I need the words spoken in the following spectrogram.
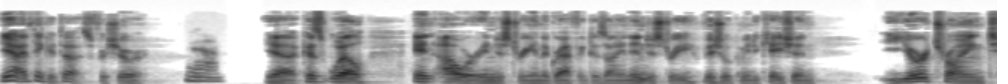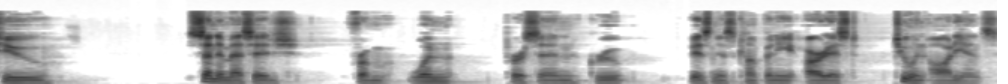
yeah, I think it does for sure. Yeah. Yeah, because well, in our industry, in the graphic design industry, visual communication, you're trying to send a message from one person, group, business, company, artist to an audience.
